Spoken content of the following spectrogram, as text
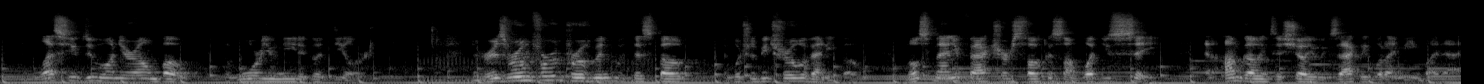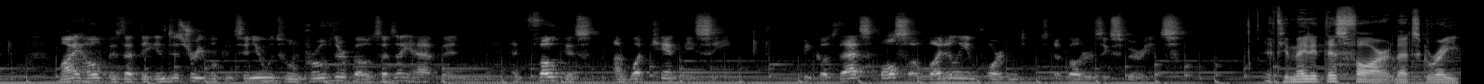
The less you do on your own boat, the more you need a good dealer. There is room for improvement with this boat, and which would be true of any boat. Most manufacturers focus on what you see, and I'm going to show you exactly what I mean by that. My hope is that the industry will continue to improve their boats as they have been and focus on what can't be seen, because that's also vitally important to the boater's experience. If you made it this far, that's great,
